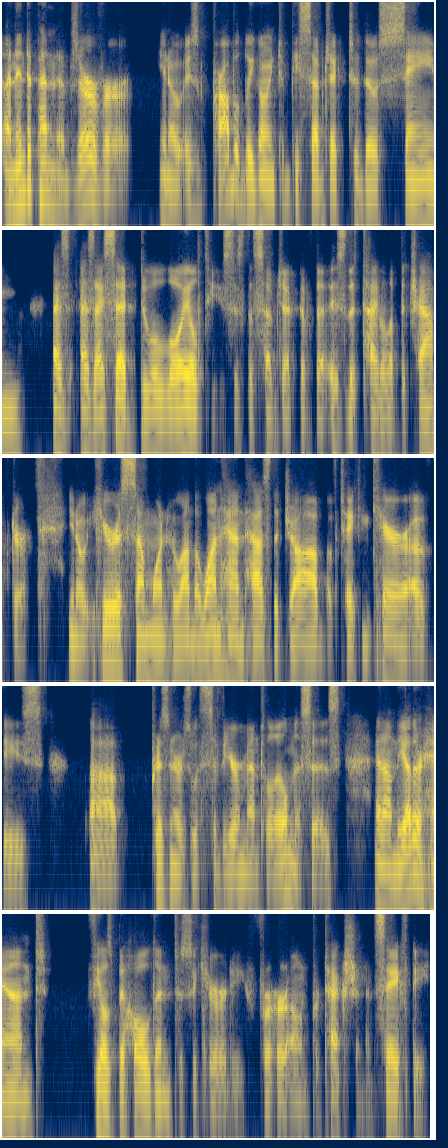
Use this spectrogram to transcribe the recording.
an independent observer, you know, is probably going to be subject to those same as as I said, dual loyalties is the subject of the is the title of the chapter. You know, here is someone who, on the one hand, has the job of taking care of these uh, prisoners with severe mental illnesses, and on the other hand, feels beholden to security for her own protection and safety.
